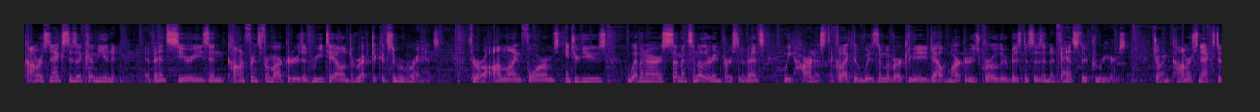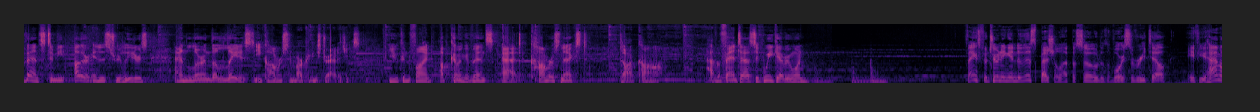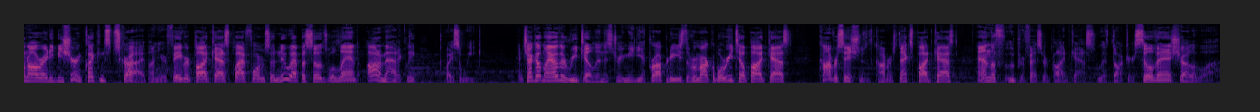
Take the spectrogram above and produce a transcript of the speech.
CommerceNext is a community, event series, and conference for marketers at retail and direct to consumer brands. Through our online forums, interviews, webinars, summits, and other in person events, we harness the collective wisdom of our community to help marketers grow their businesses and advance their careers. Join CommerceNext events to meet other industry leaders and learn the latest e commerce and marketing strategies. You can find upcoming events at commercenext.com. Have a fantastic week, everyone. Thanks for tuning into this special episode of The Voice of Retail. If you haven't already, be sure and click and subscribe on your favorite podcast platform so new episodes will land automatically twice a week. And check out my other retail industry media properties The Remarkable Retail Podcast, Conversations with CommerceNext podcast, and The Food Professor podcast with Dr. Sylvain Charlebois.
